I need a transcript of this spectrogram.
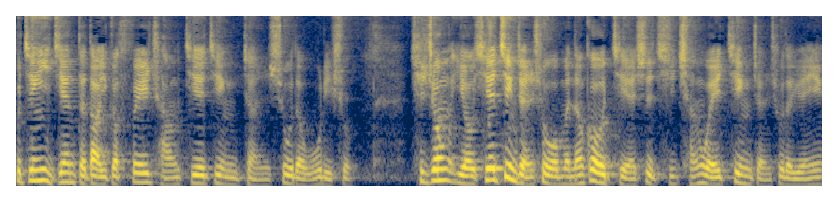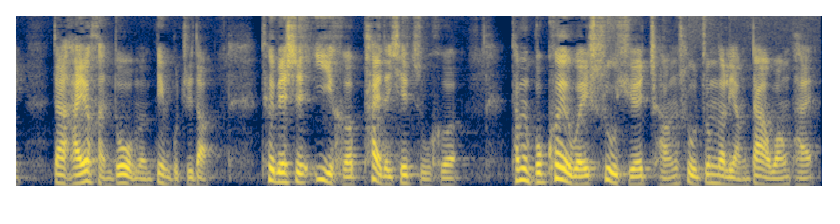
不经意间得到一个非常接近整数的无理数。其中有些净整数我们能够解释其成为净整数的原因。但还有很多我们并不知道，特别是 e 和派的一些组合，它们不愧为数学常数中的两大王牌，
